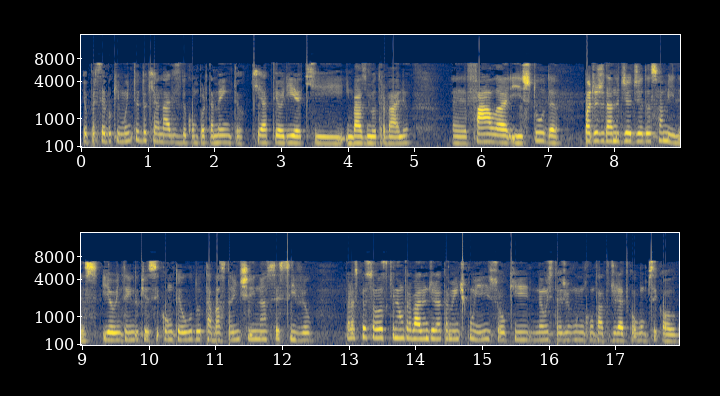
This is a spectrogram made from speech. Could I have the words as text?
eu percebo que muito do que a análise do comportamento, que é a teoria que embasa o meu trabalho, é, fala e estuda, pode ajudar no dia a dia das famílias. E eu entendo que esse conteúdo está bastante inacessível para as pessoas que não trabalham diretamente com isso ou que não estejam em contato direto com algum psicólogo.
